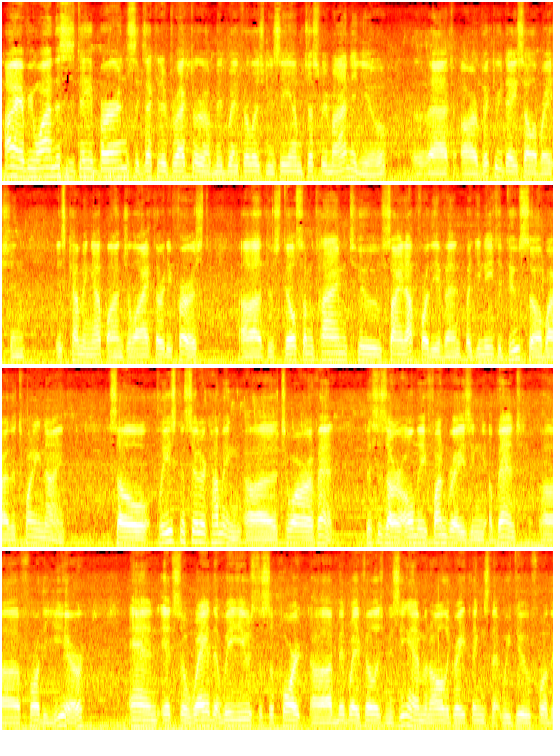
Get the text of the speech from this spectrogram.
Hi everyone, this is Dave Burns, Executive Director of Midway Village Museum, just reminding you that our Victory Day celebration is coming up on July 31st. Uh, there's still some time to sign up for the event, but you need to do so by the 29th. So please consider coming uh, to our event. This is our only fundraising event uh, for the year, and it's a way that we use to support uh, Midway Village Museum and all the great things that we do for the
